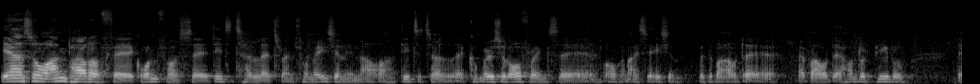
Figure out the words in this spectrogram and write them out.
Yeah, so I'm part of uh, Grundfos uh, digital uh, transformation in our digital uh, commercial offerings uh, organization with about uh, about 100 people uh,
